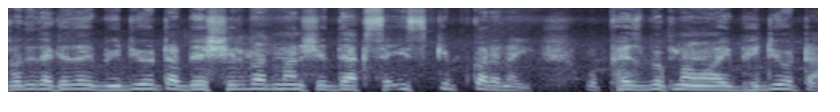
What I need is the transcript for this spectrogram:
যদি দেখে যায় ভিডিওটা বেশিরভাগ মানুষই দেখছে স্কিপ করে নাই, ও ফেসবুক মামা ওই ভিডিওটা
